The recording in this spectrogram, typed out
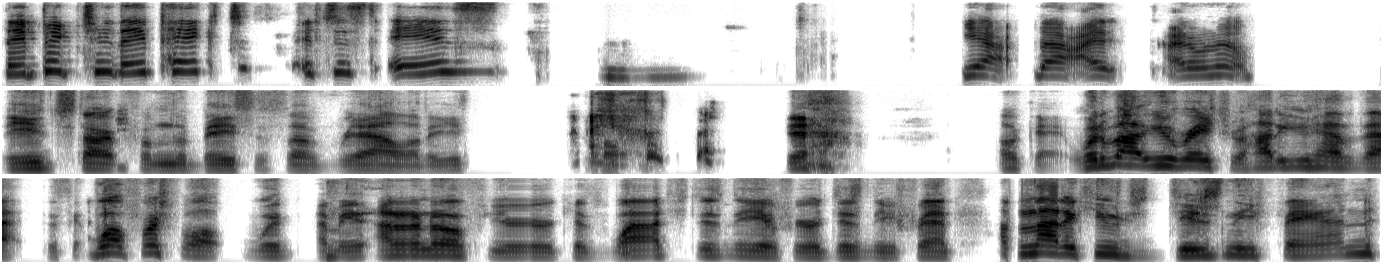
they picked who they picked. It just is. Yeah, that I I don't know. You'd start from the basis of reality. Yeah. Okay. What about you, Rachel? How do you have that? Well, first of all, would I mean I don't know if your kids watch Disney, if you're a Disney fan. I'm not a huge Disney fan,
